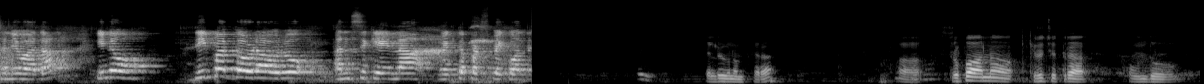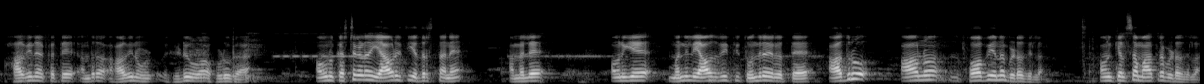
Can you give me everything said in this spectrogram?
ಧನ್ಯವಾದ. ಇನ್ನು ದೀಪಕ್ ಗೌಡ ಅವರು ಅನಿಸಿಕೆಯನ್ನ ವ್ಯಕ್ತಪಡಿಸ್ಬೇಕು ಅಂತ ಎಲ್ರಿಗೂ ನಮಸ್ಕಾರ. ಸೃಪ ಅನ್ನೋ ಕಿರುಚಿತ್ರ ಒಂದು ಹಾವಿನ ಕತೆ ಅಂದ್ರೆ ಹಾವಿನ ಹಿಡುವ ಹುಡುಗ. ಅವನು ಕಷ್ಟಗಳನ್ನ ಯಾವ ರೀತಿ ಎದುರಿಸ್ತಾನೆ? ಆಮೇಲೆ ಅವನಿಗೆ ಮನೇಲಿ ಯಾವ ರೀತಿ ತೊಂದರೆ ಇರುತ್ತೆ? ಆದರೂ ಅವನು ಹಾಬಿಯನ್ನು ಬಿಡೋದಿಲ್ಲ. ಅವನ ಕೆಲಸ ಮಾತ್ರ ಬಿಡೋದಿಲ್ಲ.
